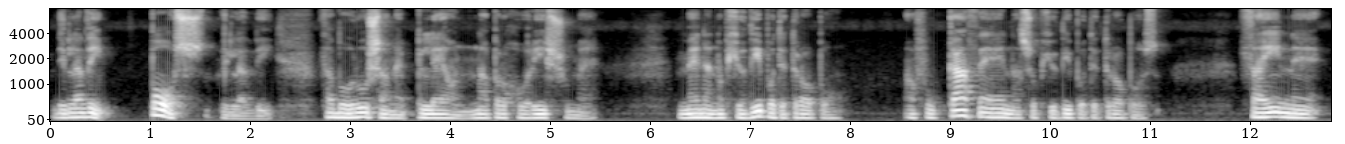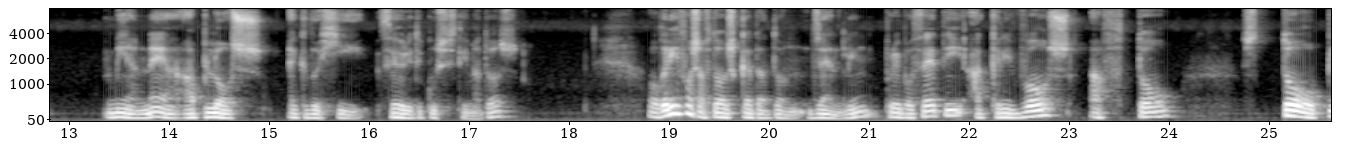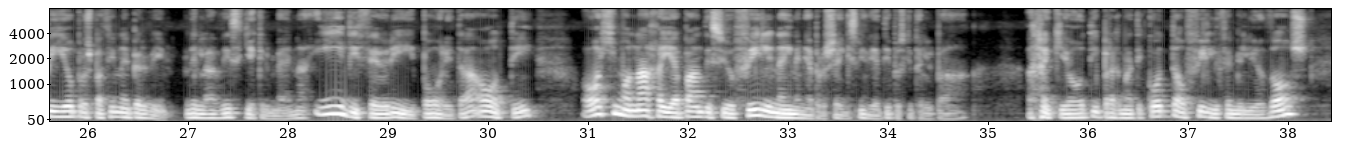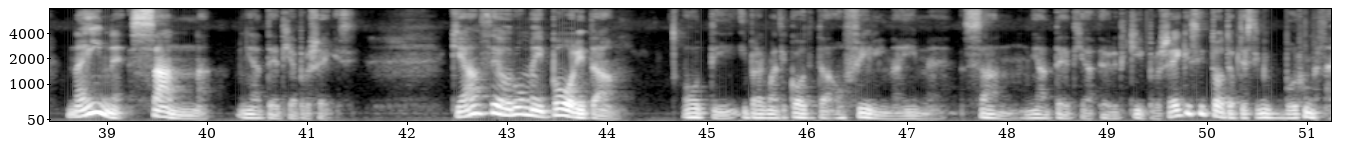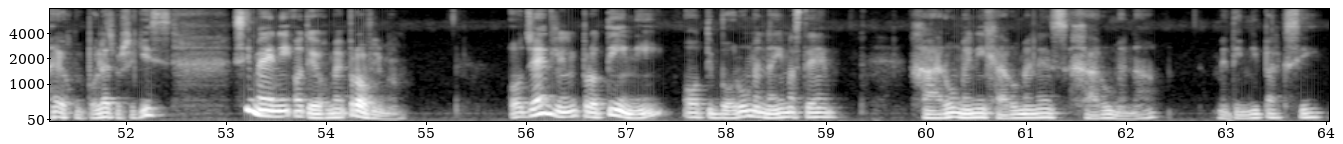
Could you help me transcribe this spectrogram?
Δηλαδή, πώς δηλαδή θα μπορούσαμε πλέον να προχωρήσουμε με έναν οποιοδήποτε τρόπο, αφού κάθε ένας οποιοδήποτε τρόπος θα είναι μία νέα απλώς εκδοχή θεωρητικού συστήματος, ο γρίφος αυτός κατά τον Τζέντλιν προϋποθέτει ακριβώς αυτό το οποίο προσπαθεί να υπερβεί. Δηλαδή συγκεκριμένα ήδη θεωρεί υπόρριτα ότι όχι μονάχα η απάντηση οφείλει να είναι μια προσέγγιση, μια διατύπωση κτλ. Αλλά και ότι η πραγματικότητα οφείλει θεμελιωδώς να είναι σαν μια τέτοια προσέγγιση. Και αν θεωρούμε υπόρριτα ότι η πραγματικότητα οφείλει να είναι σαν μια τέτοια θεωρητική προσέγγιση, τότε από τη στιγμή που μπορούμε να έχουμε πολλές προσεγγίσεις, σημαίνει ότι έχουμε πρόβλημα. Ο Τζέντλιν προτείνει ότι μπορούμε να είμαστε χαρούμενοι, χαρούμενες, χαρούμενα με την ύπαρξη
